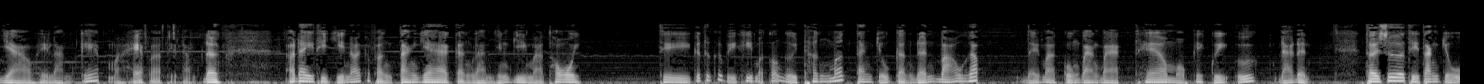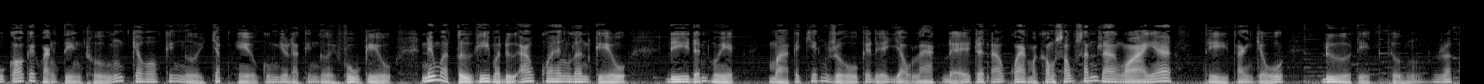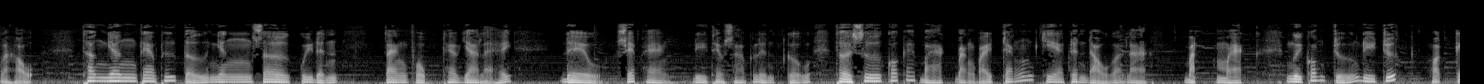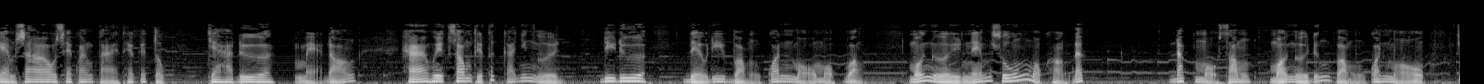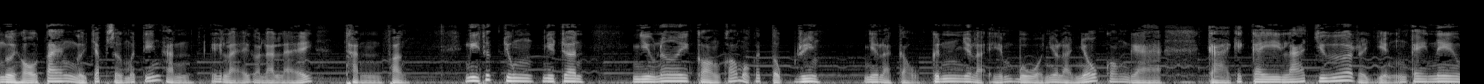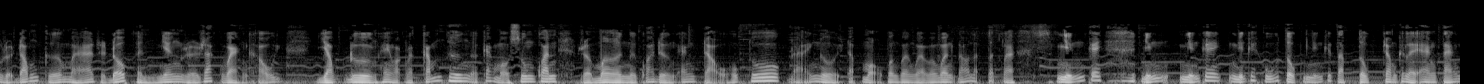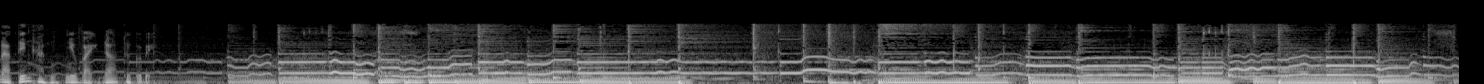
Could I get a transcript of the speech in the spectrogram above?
Giàu thì làm kép, mà hẹp thì làm đơn. Ở đây thì chỉ nói cái phần tang gia cần làm những gì mà thôi. Thì cứ thưa quý vị khi mà có người thân mất, tang chủ cần đến báo gấp để mà cùng bàn bạc theo một cái quy ước đã định. Thời xưa thì tăng chủ có cái khoản tiền thưởng cho cái người chấp hiệu cũng như là cái người phu kiệu. Nếu mà từ khi mà đưa áo quan lên kiệu, đi đến huyệt mà cái chén rượu, cái đĩa dầu lạc để trên áo quan mà không sống sánh ra ngoài á, thì tăng chủ đưa tiền thưởng rất là hậu. Thân nhân theo thứ tự nhân sơ quy định, tang phục theo gia lễ, đều xếp hàng đi theo sau cái linh cữu. Thời xưa có cái bạc bằng vải trắng che trên đầu gọi là bạch mạc. Người con trưởng đi trước hoặc kèm sau xe quan tài theo cái tục cha đưa, mẹ đón. Hạ huyệt xong thì tất cả những người đi đưa đều đi vòng quanh mộ một vòng. Mỗi người ném xuống một hòn đất. Đắp mộ xong, mọi người đứng vòng quanh mộ. Người hộ tang, người chấp sự mới tiến hành cái lễ gọi là lễ thành phần. Nghi thức chung như trên, nhiều nơi còn có một cái tục riêng như là cầu kinh, như là yểm bùa, như là nhốt con gà, cài cái cây lá chứa, rồi dựng cây nêu, rồi đóng cửa mã, rồi đốt hình nhân, rồi rắc vàng khẩu dọc đường hay hoặc là cắm hương ở các mộ xung quanh, rồi mời người qua đường ăn trậu, hút thuốc, đãi người, đắp mộ, vân vân và vân vân. Đó là tất là những cái những những cái những cái hủ tục, những cái tập tục trong cái lễ an táng đã tiến hành như vậy đó thưa quý vị.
